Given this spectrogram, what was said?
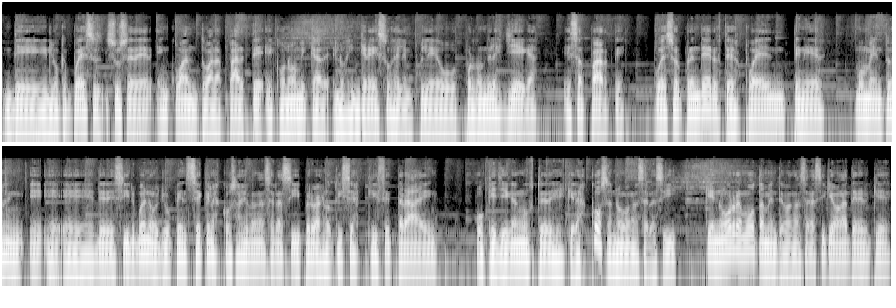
de lo que puede suceder en cuanto a la parte económica, los ingresos, el empleo, por dónde les llega, esa parte puede sorprender. Ustedes pueden tener momentos eh, eh, eh, de decir, bueno, yo pensé que las cosas iban a ser así, pero las noticias que se traen o que llegan a ustedes es que las cosas no van a ser así, que no remotamente van a ser así, que van a tener que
